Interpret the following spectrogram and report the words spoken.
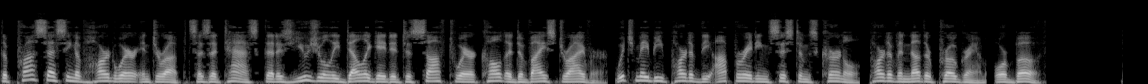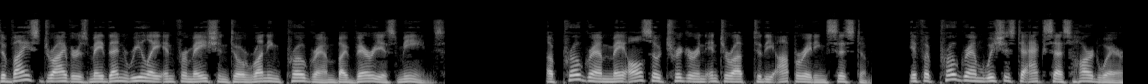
The processing of hardware interrupts is a task that is usually delegated to software called a device driver, which may be part of the operating system's kernel, part of another program, or both. Device drivers may then relay information to a running program by various means. A program may also trigger an interrupt to the operating system. If a program wishes to access hardware,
